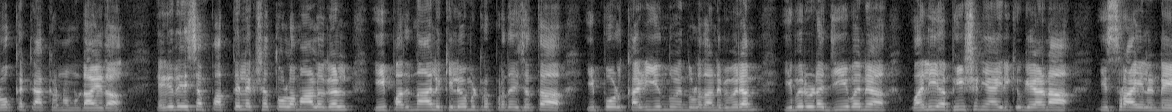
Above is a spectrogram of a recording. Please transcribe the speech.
റോക്കറ്റ് ആക്രമണം ഉണ്ടായത്. ഏകദേശം പത്ത് ലക്ഷത്തോളം ആളുകൾ ഈ പതിനാല് കിലോമീറ്റർ പ്രദേശത്ത് ഇപ്പോൾ കഴിയുന്നു എന്നുള്ളതാണ് വിവരം. ഇവരുടെ ജീവന് വലിയ ഭീഷണിയായിരിക്കുകയാണ് ഇസ്രായേലിന്റെ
